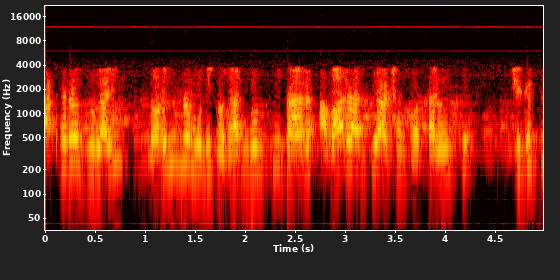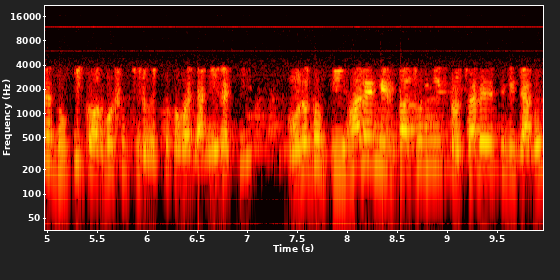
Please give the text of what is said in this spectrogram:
আঠেরো জুলাই নরেন্দ্র মোদী প্রধানমন্ত্রী তার আবার রাজ্যে আসার কথা রয়েছে। সেক্ষেত্রে দুটি কর্মসূচি রয়েছে তোমায় জানিয়ে রাখি। মূলত বিহারে নির্বাচনী প্রচারে তিনি যাবেন,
